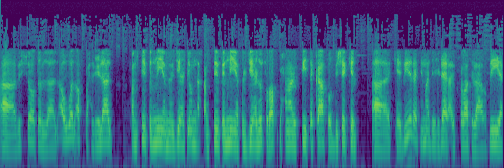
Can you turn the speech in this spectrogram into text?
آه بالشوط الأول. أصبح الهلال 50% من الجهة اليمنى 50% في الجهة اليسرى أصبح هنالك في تكافؤ بشكل كبير. اعتماد الهلال على الكرات العرضية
